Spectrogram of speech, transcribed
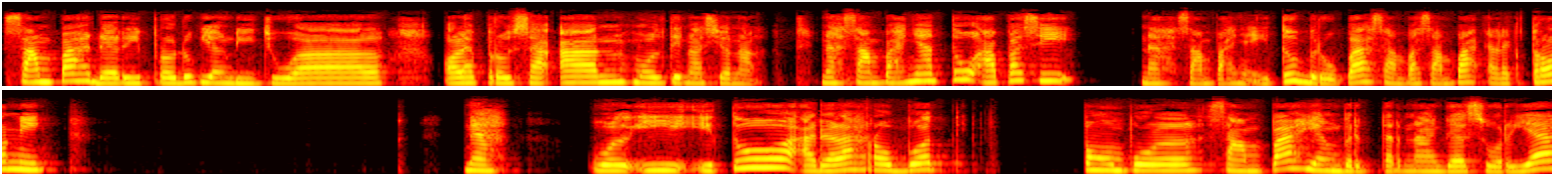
sampah dari produk yang dijual oleh perusahaan multinasional. Nah, sampahnya tuh apa sih? Nah, sampahnya itu berupa sampah-sampah elektronik. Nah, Wall-E itu adalah robot pengumpul sampah yang bertenaga surya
